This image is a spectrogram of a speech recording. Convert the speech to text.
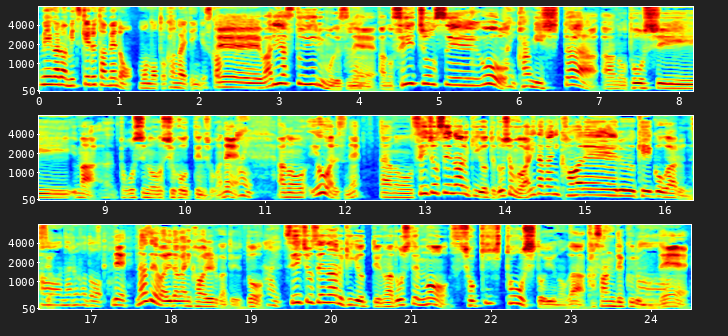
銘柄を見つけるためのものと考えていいんですか？えー、割安というよりもですね、はい、あの、成長性を加味した、はい、あの、投資、まあ、投資の手法っていうんでしょうかね。はい、あの、要はですね、あの、成長性のある企業ってどうしても割高に買われる傾向があるんですよ。あなるほど。で、なぜ割高に買われるかというと、はい、成長性のある企業っていうのはどうしても初期投資というのがかさんでくるので、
